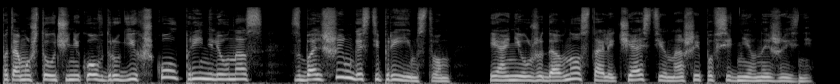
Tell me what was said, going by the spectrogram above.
«потому что учеников других школ приняли у нас с большим гостеприимством, и они уже давно стали частью нашей повседневной жизни.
